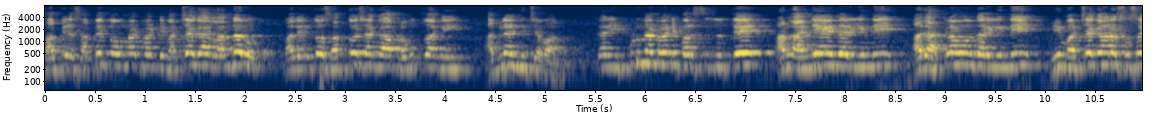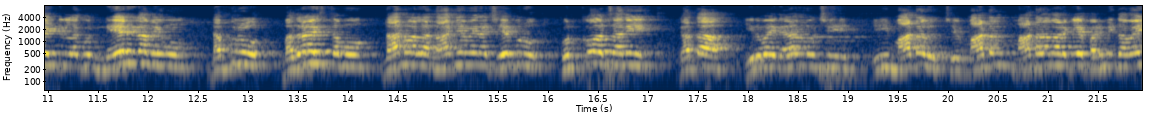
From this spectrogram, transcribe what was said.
సభ్య సభ్యత్వం ఉన్నటువంటి మత్స్యకారులందరూ వాళ్ళు ఎంతో సంతోషంగా ప్రభుత్వాన్ని అభినందించేవాళ్ళు. కానీ ఇప్పుడున్నటువంటి పరిస్థితి చూస్తే అందులో అన్యాయం జరిగింది అది అక్రమం జరిగింది. మీ మత్స్యకార సొసైటీలకు నేరుగా మేము డబ్బులు బదలాయిస్తాము. దానివల్ల నాణ్యమైన చేపలు కొనుక్కోవచ్చని గత ఇరవై నెలల నుంచి ఈ మాటలు మాటలు మాటల వరకే పరిమితమై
